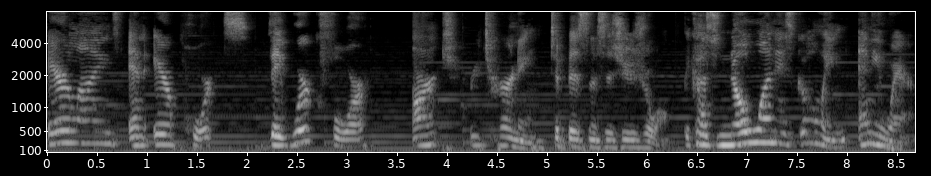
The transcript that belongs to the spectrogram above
airlines, and airports they work for aren't returning to business as usual because no one is going anywhere.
